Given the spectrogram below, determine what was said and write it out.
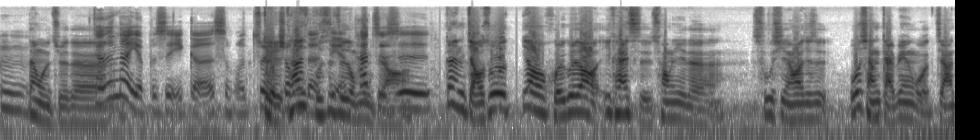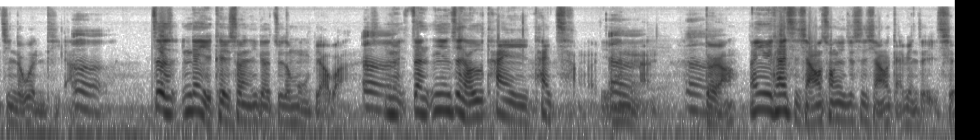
嗯。但我觉得。可是那也不是一个什么最终的点。它不是这种目标。它只是。但假如说要回归到一开始创业的初心的话，就是我想改变我家境的问题啊。嗯。这应该也可以算一个最终目标吧。嗯。因为但因为这条路太太长了，也很难。嗯，对啊，那因为一开始想要创业，就是想要改变这一切，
